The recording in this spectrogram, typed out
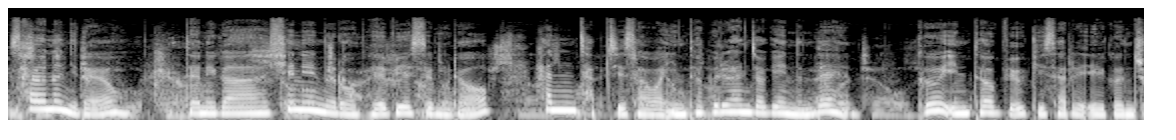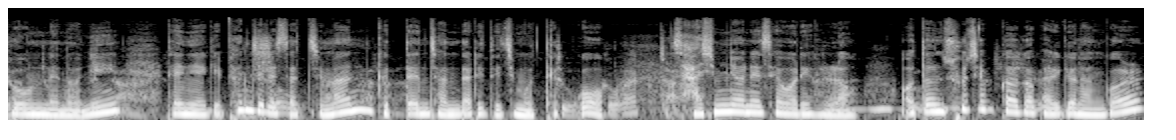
사연은 이래요. 대니가 신인으로 데뷔했을 무렵 한 잡지사와 인터뷰를 한 적이 있는데 그 인터뷰 기사를 읽은 존 레논이 대니에게 편지를 썼지만 그땐 전달이 되지 못했고 40년의 세월이 흘러 어떤 수집가가 발견한 걸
